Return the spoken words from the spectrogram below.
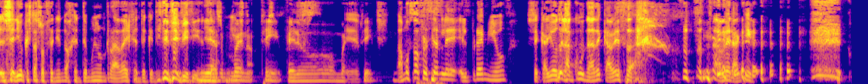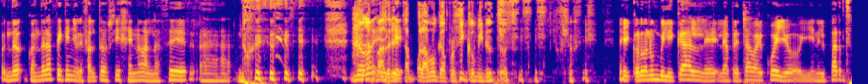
en serio que estás ofendiendo a gente muy honrada y gente que tiene deficiencias. Yeah, bueno, sí, pero bueno, eh. Vamos a ofrecerle el premio, se cayó de la cuna de cabeza. a ver, aquí. Cuando, cuando era pequeño le faltó oxígeno al nacer. No, no la madre es que... tapó la boca por cinco minutos. el cordón umbilical le, le, apretaba el cuello y en el parto.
